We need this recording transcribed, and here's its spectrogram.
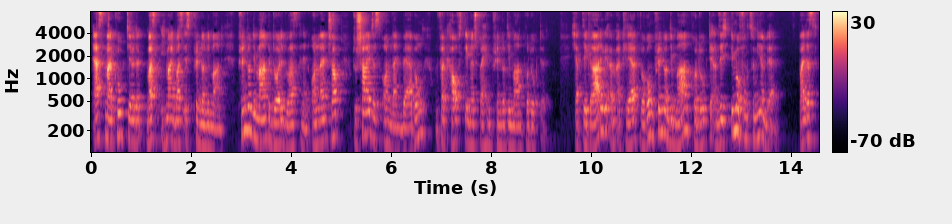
Erstmal guck dir, was, ich meine, was ist Print on Demand? Print on Demand bedeutet, du hast einen Online-Shop, du schaltest Online-Werbung und verkaufst dementsprechend Print on Demand Produkte. Ich habe dir gerade ähm, erklärt, warum Print on Demand Produkte an sich immer funktionieren werden. Weil das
